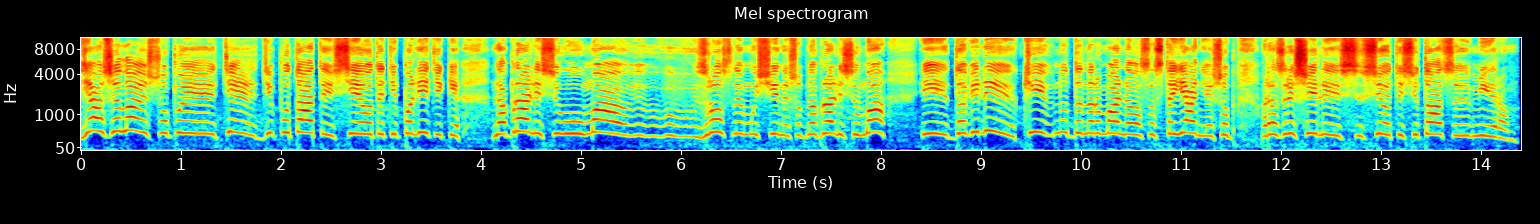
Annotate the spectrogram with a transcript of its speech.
Я желаю, чтобы те депутаты, все вот эти политики набрались ума, в- в- взрослые мужчины, чтобы набрались ума и довели Киев ну, до нормального состояния, чтобы разрешили вс- всю эту ситуацию миром.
